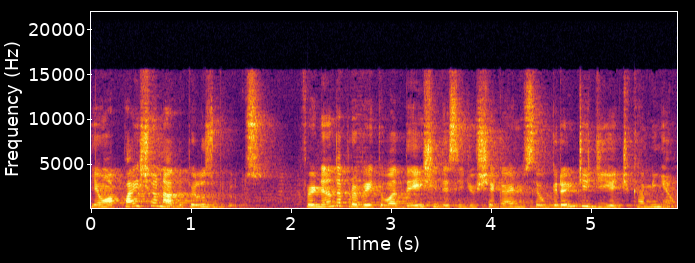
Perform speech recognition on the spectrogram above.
e é um apaixonado pelos brutos. Fernanda aproveitou a deixa e decidiu chegar no seu grande dia de caminhão.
